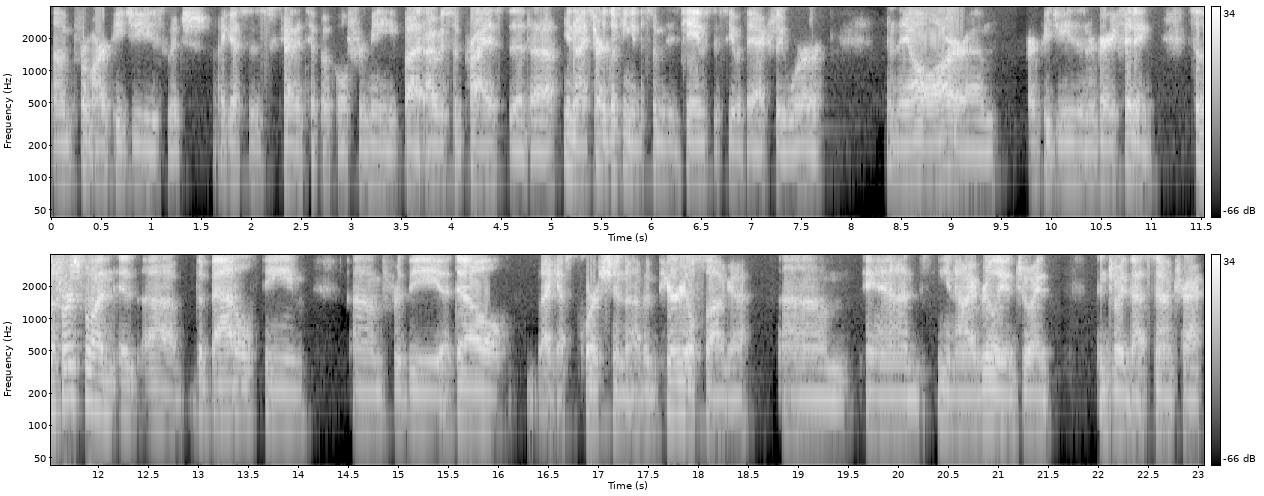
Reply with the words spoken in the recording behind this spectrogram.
um, from RPGs, which I guess is kind of typical for me. But I was surprised that uh, you know I started looking into some of these games to see what they actually were, and they all are um, RPGs and are very fitting. So the first one is uh, the battle theme um, for the Adele, I guess, portion of Imperial Saga, um, and you know I really enjoyed enjoyed that soundtrack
